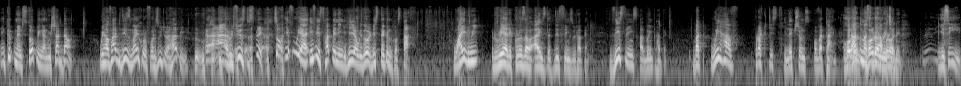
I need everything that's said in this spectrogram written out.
equipment stopping and we shut down. We have had these microphones which were having. I, I refuse to speak. So if we are, if it's happening here with all this technical stuff, why do we really close our eyes that these things will happen? These things are going to happen. But we have practiced elections over time. Hold that on, must hold be on, applauded. Richard. You see,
